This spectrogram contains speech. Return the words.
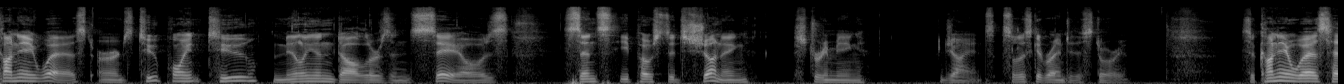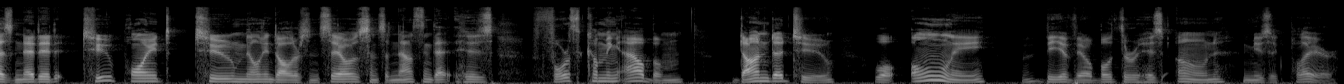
Kanye West earns $2.2 million in sales since he posted shunning streaming giants. So let's get right into the story. So Kanye West has netted $2.2 million in sales since announcing that his forthcoming album, Donda 2, will only be available through his own music player.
